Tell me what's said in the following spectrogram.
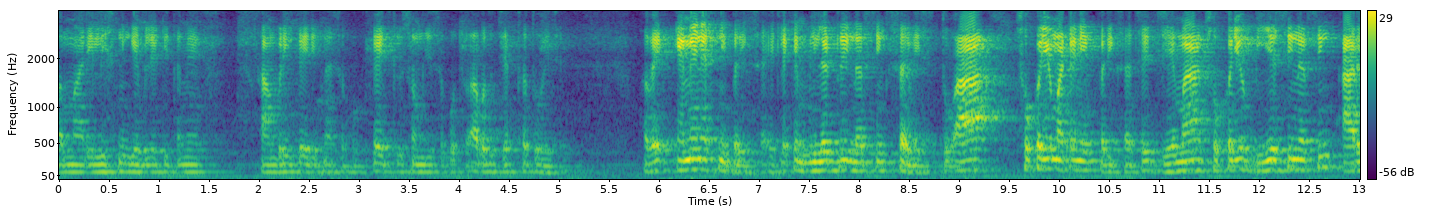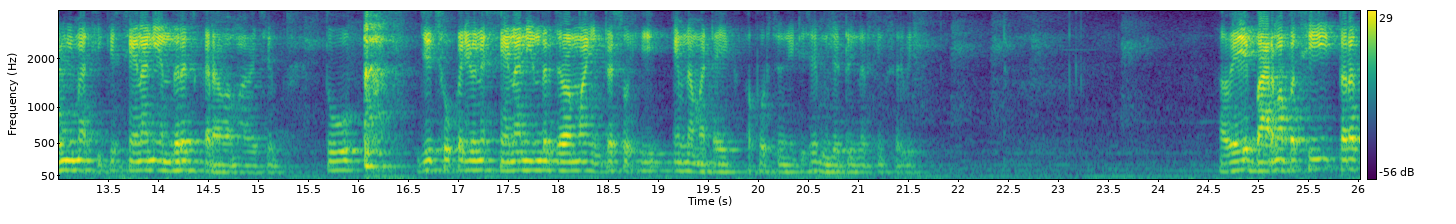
તમારી લિસનિંગ એબિલિટી તમે સાંભળી કઈ રીતના શકો, કઈ રીતનું સમજી શકો છો, આ બધું ચેક થતું હોય છે. હવે એમએનએસની પરીક્ષા, એટલે કે મિલિટરી નર્સિંગ સર્વિસ તો આ છોકરીઓ માટેની એક પરીક્ષા છે, જેમાં છોકરીઓ બીએસસી નર્સિંગ આર્મીમાંથી કે સેનાની અંદર જ કરાવવામાં આવે છે. તો જે છોકરીઓને સેનાની અંદર જવામાં ઇન્ટરેસ્ટ હોય એ એમના માટે એક ઓપોર્ચ્યુનિટી છે મિલિટરી નર્સિંગ સર્વિસ હવે બારમા પછી તરત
